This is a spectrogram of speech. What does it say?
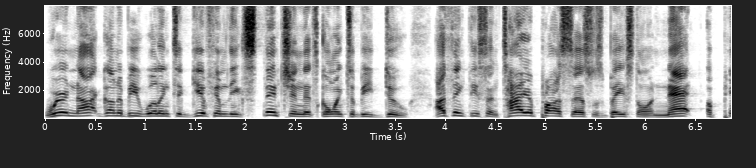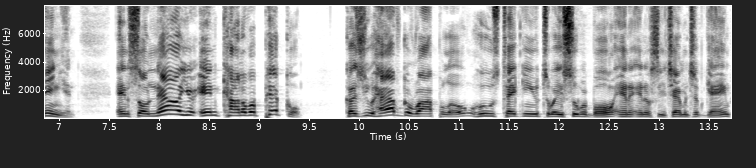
we're not going to be willing to give him the extension that's going to be due. I think this entire process was based on that opinion. And so now you're in kind of a pickle because you have Garoppolo, who's taking you to a Super Bowl and an NFC championship game.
